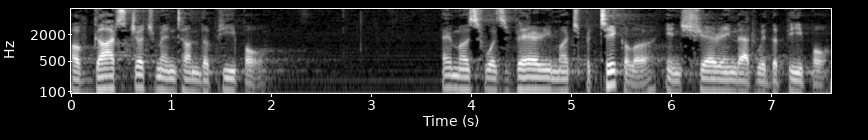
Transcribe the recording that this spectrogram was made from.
of God's judgment on the people, Amos was very much particular in sharing that with the people.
